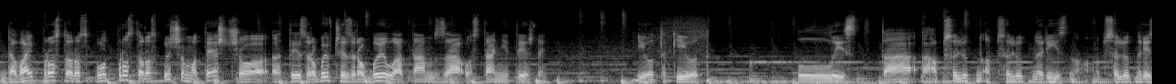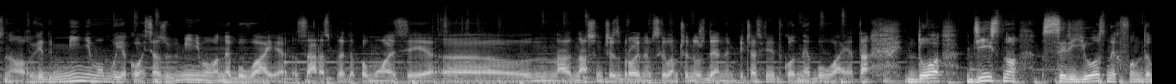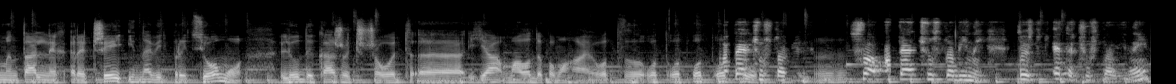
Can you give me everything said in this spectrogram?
давай просто розп... просто розпишемо те, що ти зробив чи зробила там за останній тиждень. І от такий от лист та абсолютно абсолютно різного. Абсолютно різного. Від мінімуму якогось аж мінімуму не буває зараз при допомозі е, нашим чи збройним силам, чи нужденним під час війни такого не буває. Та до дійсно серйозних фундаментальних речей, і навіть при цьому люди кажуть, що от е, я мало допомагаю. От от от от от опять от. чувство вины. Угу. Слава, опять чувство вины. То есть это чувство вины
